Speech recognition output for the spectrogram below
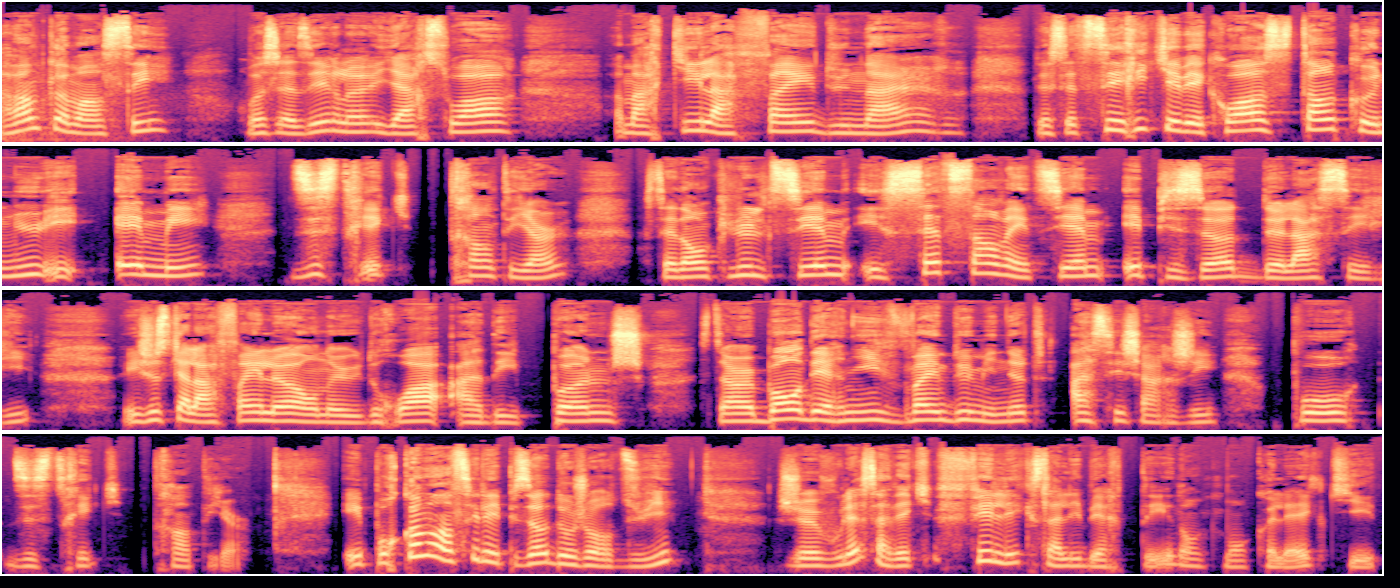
Avant de commencer, on va se dire, là, hier soir a marqué la fin d'une ère de cette série québécoise tant connue et aimée, District 31. C'est donc l'ultime et 720e épisode de la série. Et jusqu'à la fin, là, on a eu droit à des punchs. C'était un bon dernier 22 minutes assez chargé pour District 31. Et pour commencer l'épisode d'aujourd'hui, je vous laisse avec Félix La Liberté, donc mon collègue qui est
